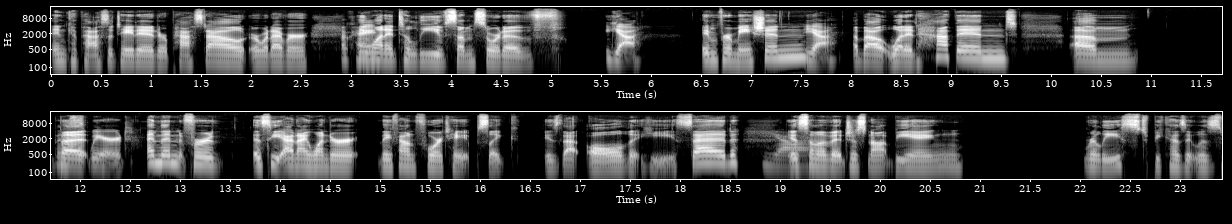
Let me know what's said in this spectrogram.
incapacitated or passed out or whatever okay. he wanted to leave some sort of yeah. information Yeah. about what had happened um But, But- weird. And then for see, and I wonder they found four tapes. Like, is that all that he said? Yeah. Is some of it just not being released because it was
